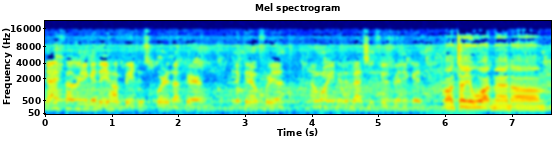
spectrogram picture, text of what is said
Yeah, it felt really good that you have Bajan supporters up here looking out for you and want you to do the best. It feels really good. Well, I'll tell you what, man. Um,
